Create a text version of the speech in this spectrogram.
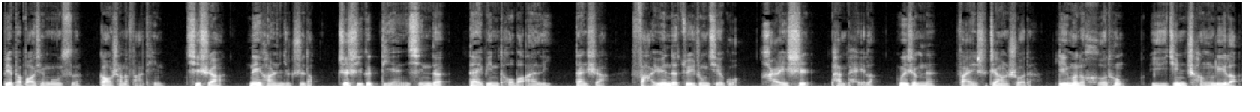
便把保险公司告上了法庭。其实啊，内行人就知道这是一个典型的带病投保案例，但是啊，法院的最终结果还是。判赔了，为什么呢？法院是这样说的：李某的合同已经成立了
